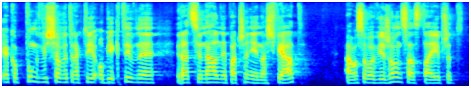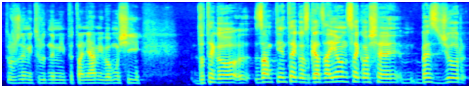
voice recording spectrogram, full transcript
jako punkt wyjściowy traktuje obiektywne, racjonalne patrzenie na świat, a osoba wierząca staje przed różnymi trudnymi pytaniami, bo musi do tego zamkniętego, zgadzającego się bez dziur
